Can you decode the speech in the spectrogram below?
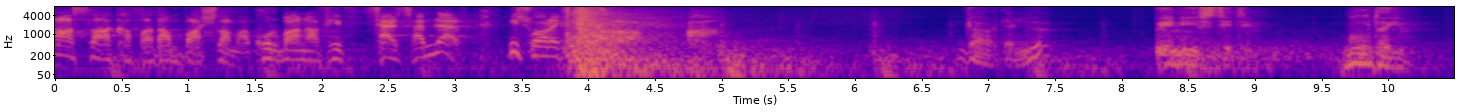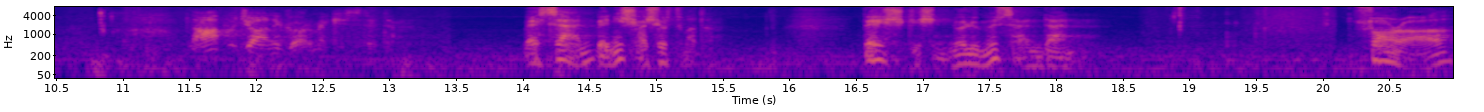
Asla kafadan başlama. Kurban hafif sersemler. Bir sonraki... Ah! Gördün mü? Beni istedin. Buradayım. Ne yapacağını görmek istedim. Ve sen beni şaşırtmadın. Beş kişinin ölümü senden. Sonra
